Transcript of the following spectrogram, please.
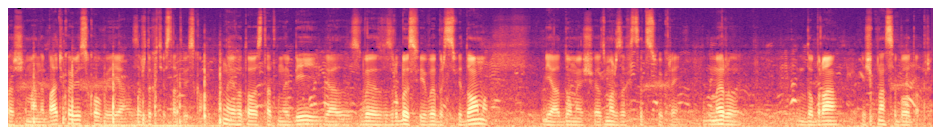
Перше, в мене батько військовий, я завжди хотів стати військовим. Ну, я готовий стати на бій. Я зробив свій вибір свідомо. Я думаю, що я зможу захистити свою країну. Миру, добра і щоб нас все було добре.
